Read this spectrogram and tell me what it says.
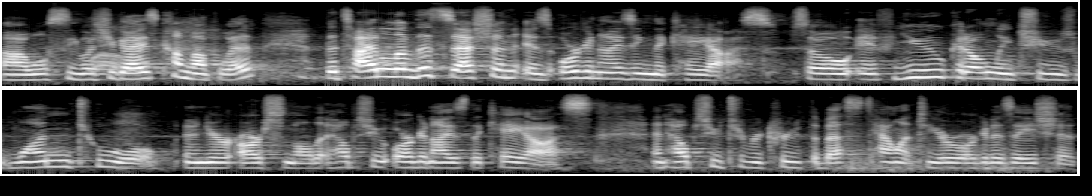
Uh, we'll see what you guys come up with. The title of this session is Organizing the Chaos. So if you could only choose one tool in your arsenal that helps you organize the chaos and helps you to recruit the best talent to your organization,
